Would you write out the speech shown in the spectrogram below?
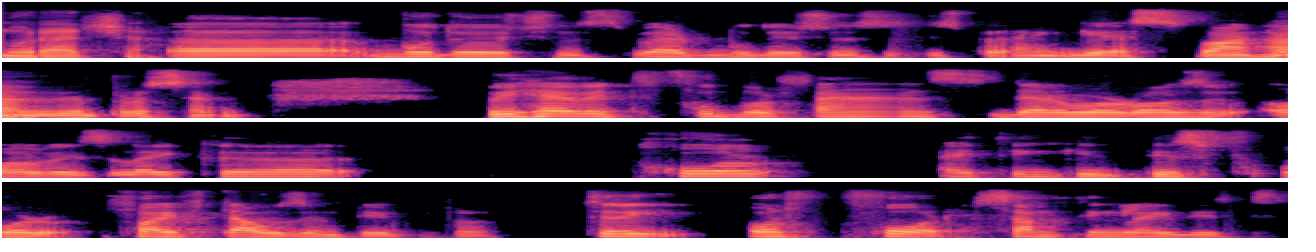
morača uh budućnost where budućnost is playing yes 100% yeah. we have it football fans there were always, always like a whole I think it is for 5,000 people, three or four, something like this.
